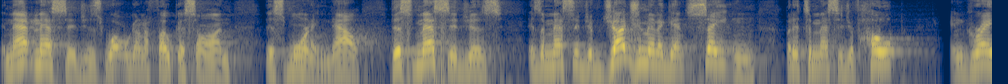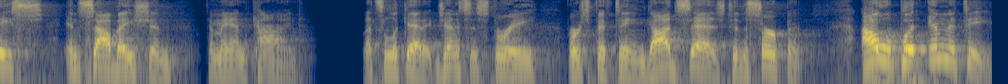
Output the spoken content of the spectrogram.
And that message is what we're going to focus on this morning. Now, this message is, is a message of judgment against Satan, but it's a message of hope and grace and salvation to mankind. Let's look at it. Genesis 3, verse 15. God says to the serpent, I will put enmity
